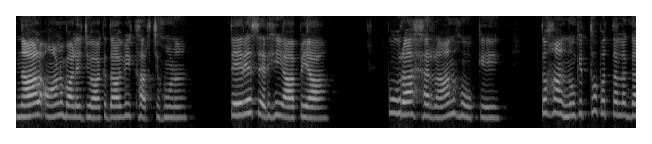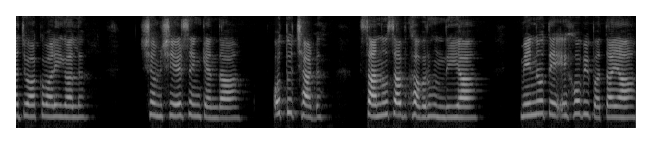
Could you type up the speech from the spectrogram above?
ਨਾਲ ਆਉਣ ਵਾਲੇ ਜਵਾਕ ਦਾ ਵੀ ਖਰਚ ਹੁਣ, ਤੇਰੇ ਸਿਰ ਹੀ ਆ ਪਿਆ। ਪੂਰਾ ਹੈਰਾਨ ਹੋ ਕੇ ਤੁਹਾਨੂੰ ਕਿੱਥੋਂ ਪਤਾ ਲੱਗਾ ਜਵਾਕ ਵਾਲੀ ਗੱਲ? ਸ਼ਮਸ਼ੇਰ ਸਿੰਘ ਕਹਿੰਦਾ, ਉਹ ਤੂੰ ਛੱਡ, ਸਾਨੂੰ ਸਭ ਖਬਰ ਹੁੰਦੀ ਆ। ਮੈਨੂੰ ਤੇ ਇਹੋ ਵੀ ਪਤਾ ਆ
